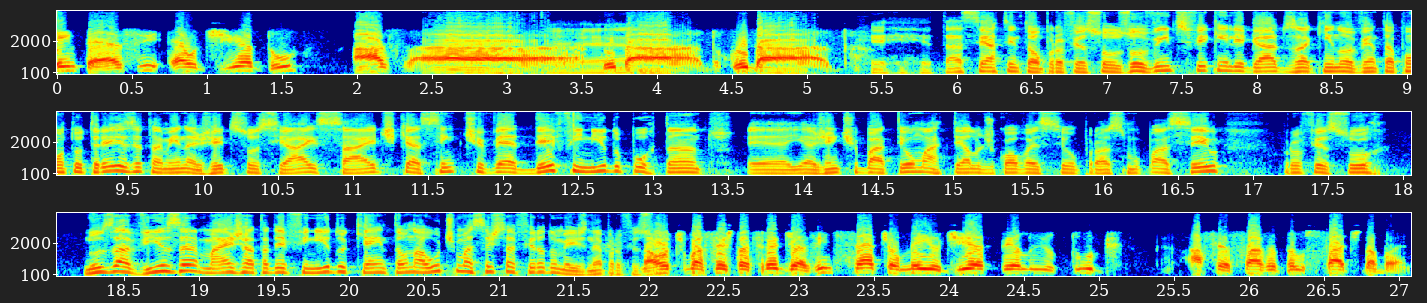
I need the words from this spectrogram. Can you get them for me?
em tese, é o dia do Azar. É... Cuidado, cuidado. tá certo então, professor. Os ouvintes fiquem ligados aqui em 90.3 e também nas redes sociais, site, que assim que tiver definido, portanto, é, e a gente bater o martelo de qual vai ser o próximo passeio, professor nos avisa, mas já está definido que é então na última sexta-feira do mês, né, professor? Na última sexta-feira, dia 27, ao meio-dia, pelo YouTube, acessável pelo site da Band.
